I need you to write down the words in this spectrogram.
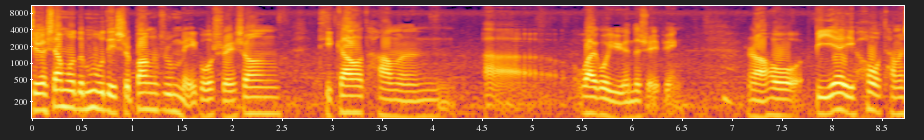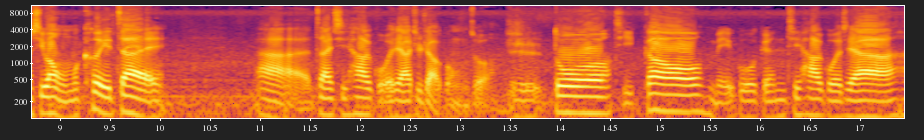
这个项目的目的是帮助美国学生提高他们啊、外国语言的水平，然后毕业以后，他们希望我们可以在啊、在其他国家去找工作，就是多提高美国跟其他国家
